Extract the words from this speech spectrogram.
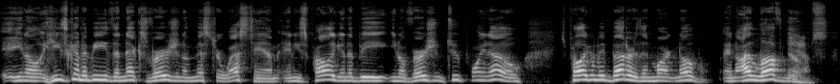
you know he's going to be the next version of Mr. West Ham, and he's probably going to be you know version 2.0. He's probably going to be better than Mark Noble, and I love Nobes. Yeah.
